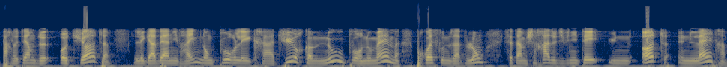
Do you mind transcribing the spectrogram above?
par le terme de Otiot, les Gabé Ibrahim, donc pour les créatures comme nous, pour nous-mêmes Pourquoi est-ce que nous appelons cet Amshacha de divinité une hôte, une lettre?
